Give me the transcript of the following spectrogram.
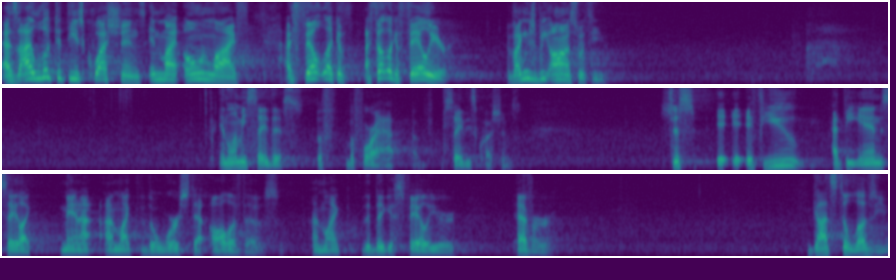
as I looked at these questions in my own life, I felt like a, I felt like a failure. If I can just be honest with you. And let me say this before I say these questions. Just if you at the end say, like, man, I, am like the worst at all of those, I'm like the biggest failure ever, God still loves you.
